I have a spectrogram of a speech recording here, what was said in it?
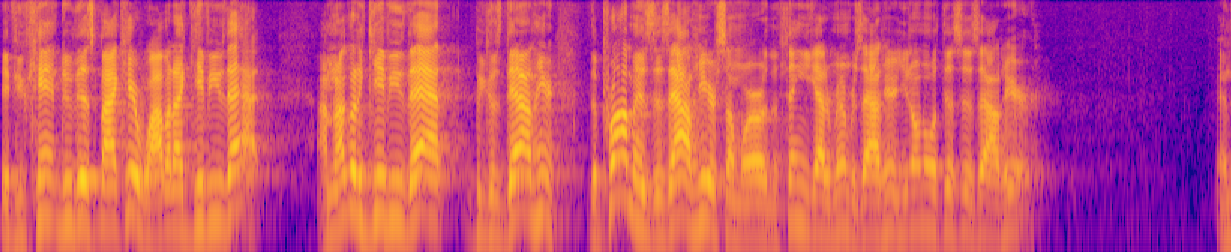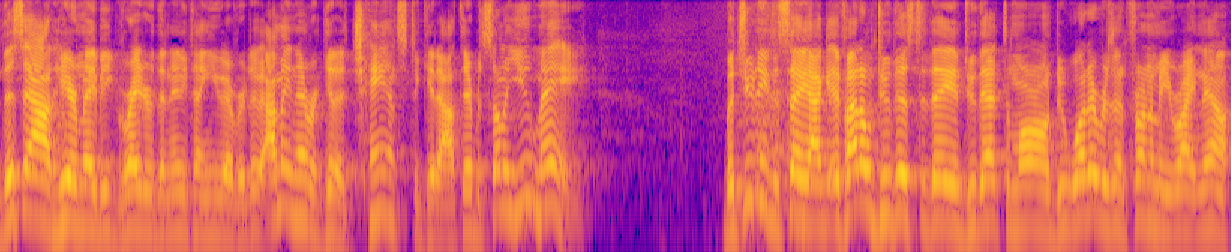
If you can't do this back here, why would I give you that? I'm not going to give you that because down here, the problem is, is out here somewhere, or the thing you got to remember is out here. You don't know what this is out here. And this out here may be greater than anything you ever do. I may never get a chance to get out there, but some of you may. But you need to say, if I don't do this today and do that tomorrow and do whatever's in front of me right now,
